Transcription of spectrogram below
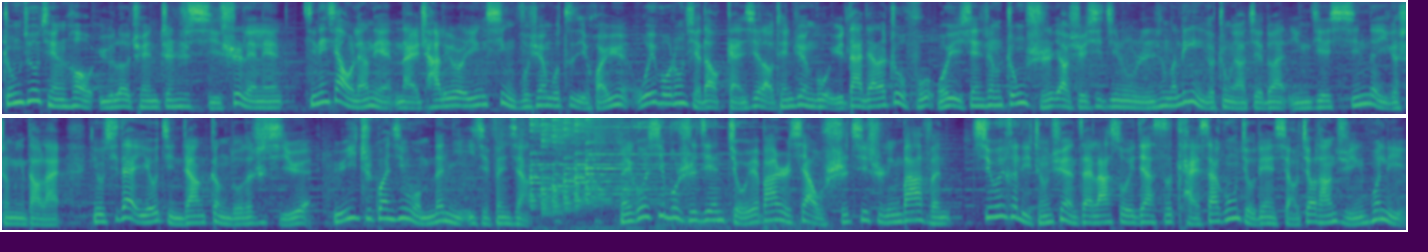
中秋前后，娱乐圈真是喜事连连。今天下午两点，奶茶刘若英幸福宣布自己怀孕，微博中写道：“感谢老天眷顾与大家的祝福，我与先生钟石要学习进入人生的另一个重要阶段，迎接新的一个生命到来。有期待，也有紧张，更多的是喜悦，与一直关心我们的你一起分享。”美国西部时间九月八日下午十七时零八分，戚薇和李承铉在拉斯维加斯凯撒宫酒店小教堂举行婚礼，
